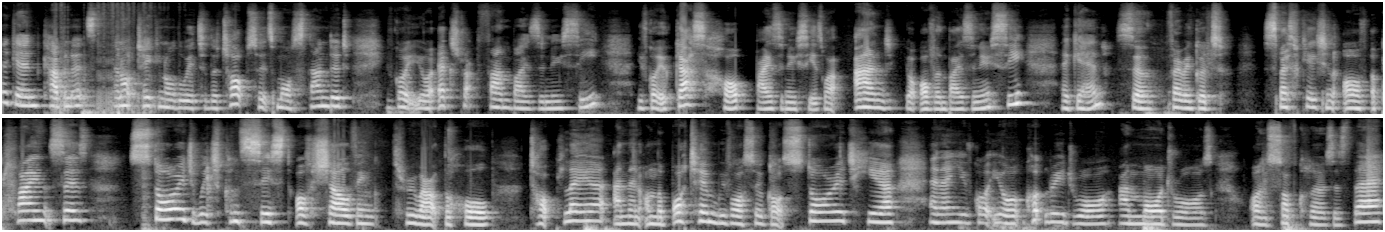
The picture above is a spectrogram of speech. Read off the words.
Again, cabinets, they're not taken all the way to the top, so it's more standard. You've got your extract fan by Zanussi. You've got your gas hob by Zanussi as well, and your oven by Zanussi. Again, so very good specification of appliances. Storage, which consists of shelving throughout the whole top layer and then on the bottom we've also got storage here and then you've got your cutlery drawer and more drawers on soft closers there.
